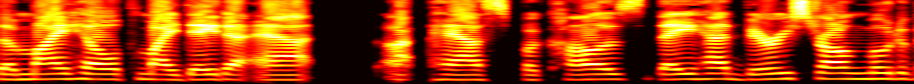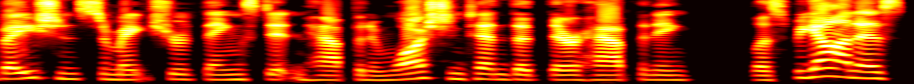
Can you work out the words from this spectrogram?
the My Health, My Data Act uh, passed because they had very strong motivations to make sure things didn't happen in Washington that they're happening. Let's be honest.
